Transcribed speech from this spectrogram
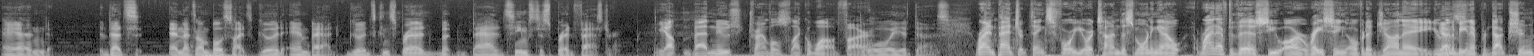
and that's and that's on both sides, good and bad. Goods can spread, but bad seems to spread faster. Yep, bad news travels like a wildfire. Boy, it does. Ryan Patrick, thanks for your time this morning. Now, right after this, you are racing over to John A. You're going to Mm-hmm. be in a production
